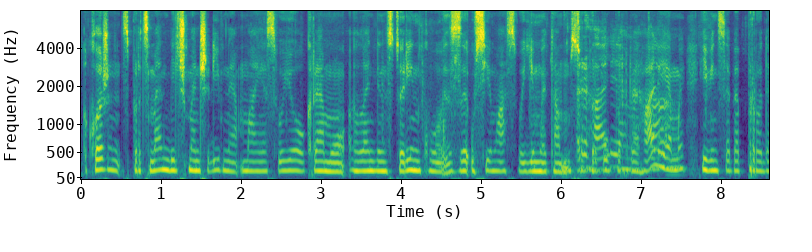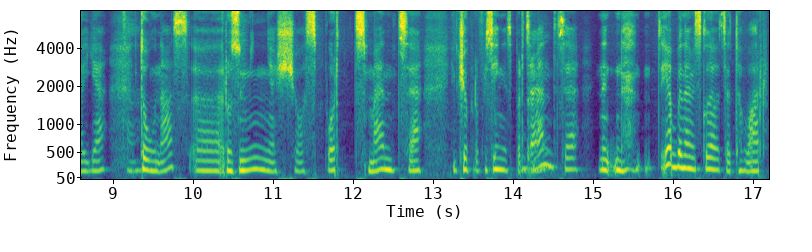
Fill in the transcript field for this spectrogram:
кожен спортсмен більш-менш рівне має свою окрему лендінг-сторінку з усіма своїми там супер регаліями, і він себе продає, так. то у нас е, розуміння, що спортсмен це, якщо професійний спортсмен, Бренд. це не, не я би навіть сказала, це товар.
